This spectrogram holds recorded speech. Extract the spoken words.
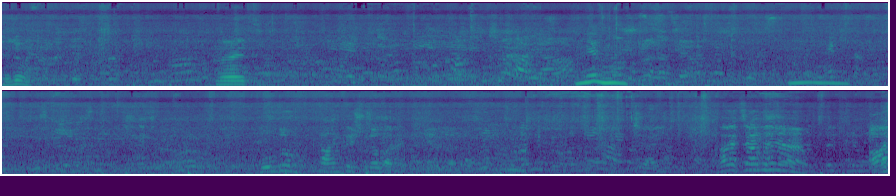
geliyorum. Evet. Hmm. Buldum kanka şuralar. Ha canım. Aa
